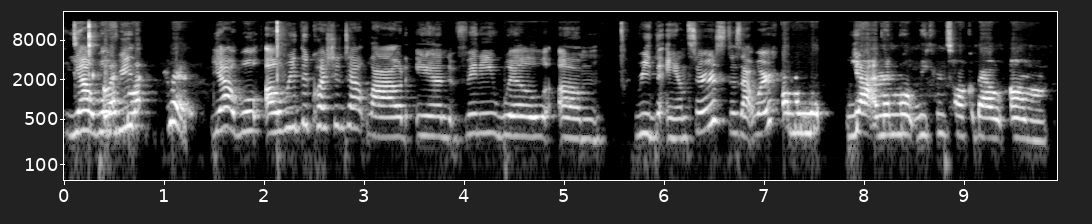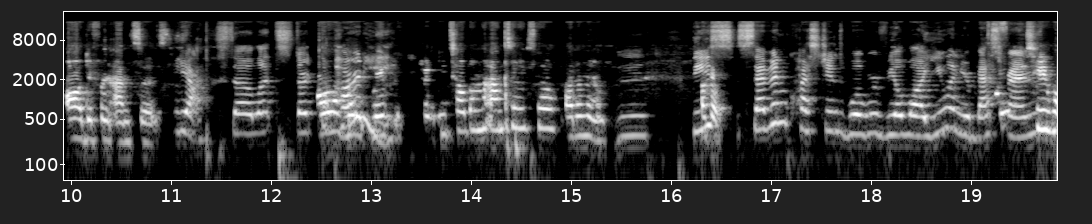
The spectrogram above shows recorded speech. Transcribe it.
yeah, we'll let's, read. let's. Yeah, well, I'll read the questions out loud, and Vinny will um, read the answers. Does that work? And yeah, and then we'll, we can talk about um all different answers. Yeah. So let's start the Oh, wait, party. should we tell them the answers though? I don't know. Mm, these Okay. seven questions will reveal why you and your best friend Two,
